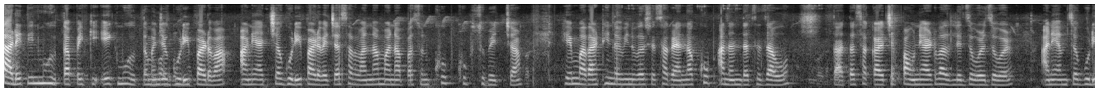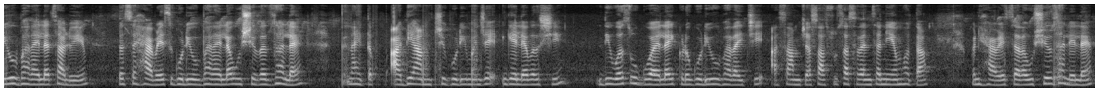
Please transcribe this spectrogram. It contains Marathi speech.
साडेतीन मुहूर्तापैकी एक मुहूर्त म्हणजे गुढीपाडवा. आणि आजच्या गुढीपाडव्याच्या सर्वांना मनापासून खूप खूप शुभेच्छा. हे मराठी नवीन वर्ष सगळ्यांना खूप आनंदाचं जावं. तर आता सकाळचे पावणे आठ वाजले जवळजवळ. आणि आमचं गुढी उभारायला चालू आहे. तसं ह्यावेळेस गुढी उभारायला उशीरच झाला आहे नाहीतर आधी आमची गुढी म्हणजे गेल्या वर्षी दिवस उगवायला इकडं गुढी उभारायची असा आमच्या सासू सासऱ्यांचा नियम होता. पण ह्यावेळेस जरा उशीर झालेला आहे.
